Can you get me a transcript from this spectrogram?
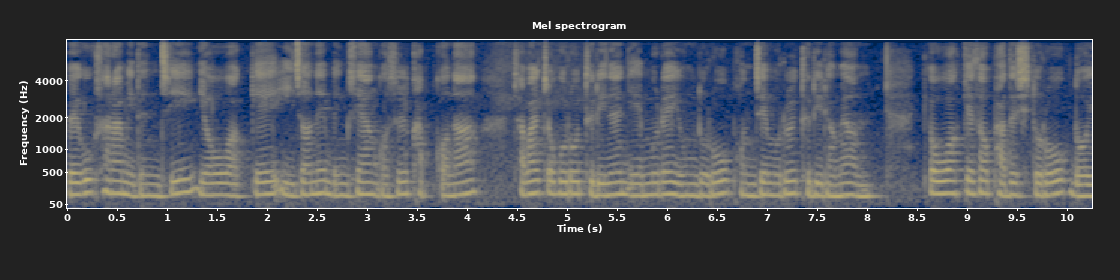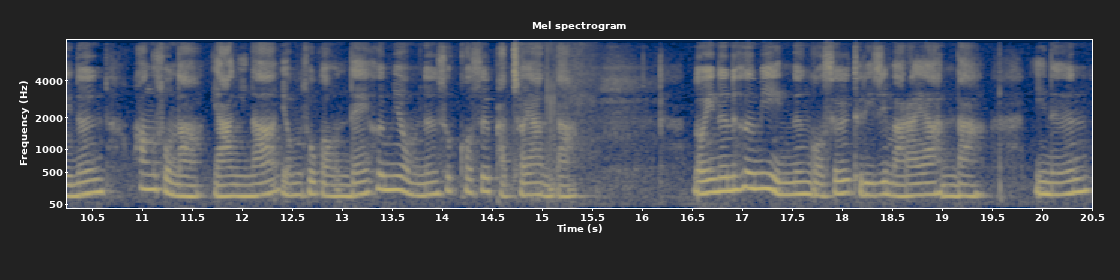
외국 사람이든지 여호와께 이전에 맹세한 것을 갚거나 자발적으로 드리는 예물의 용도로 번제물을 드리려면 여호와께서 받으시도록 너희는 황소나 양이나 염소 가운데 흠이 없는 수컷을 바쳐야 한다. 너희는 흠이 있는 것을 드리지 말아야 한다. 이는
